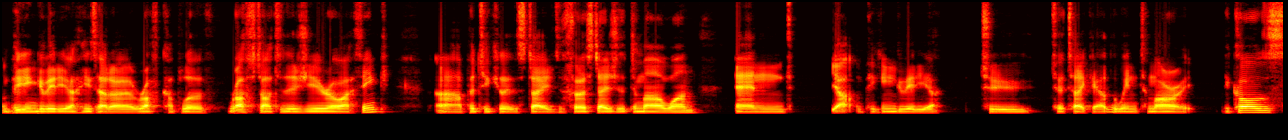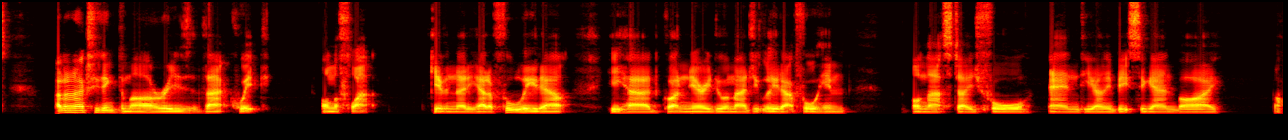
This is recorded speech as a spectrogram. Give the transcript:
I'm picking Gaviria. He's had a rough couple of rough start to the Giro, I think, uh, particularly the stage, the first stage that Démare won, and yeah, I'm picking Gaviria to to take out the win tomorrow because I don't actually think Démare is that quick on the flat, given that he had a full lead out. He had Guarnieri do a magic lead out for him on that stage four, and he only beat Sagan by oh,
